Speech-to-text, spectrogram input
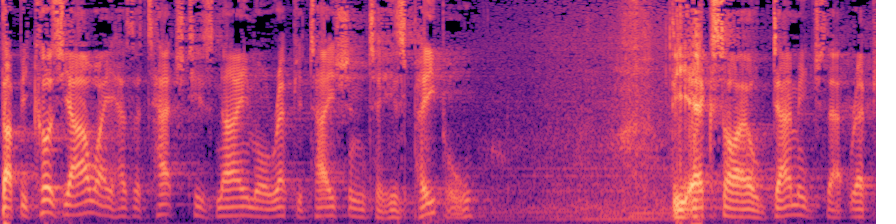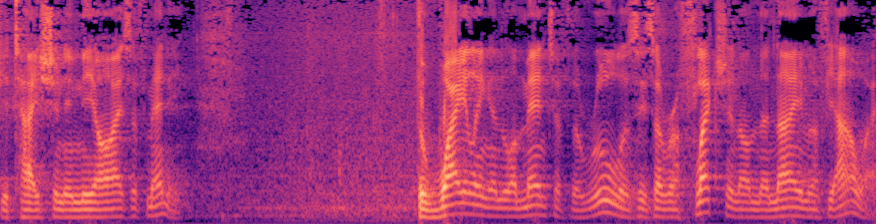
but because Yahweh has attached his name or reputation to his people, the exile damaged that reputation in the eyes of many. The wailing and lament of the rulers is a reflection on the name of Yahweh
